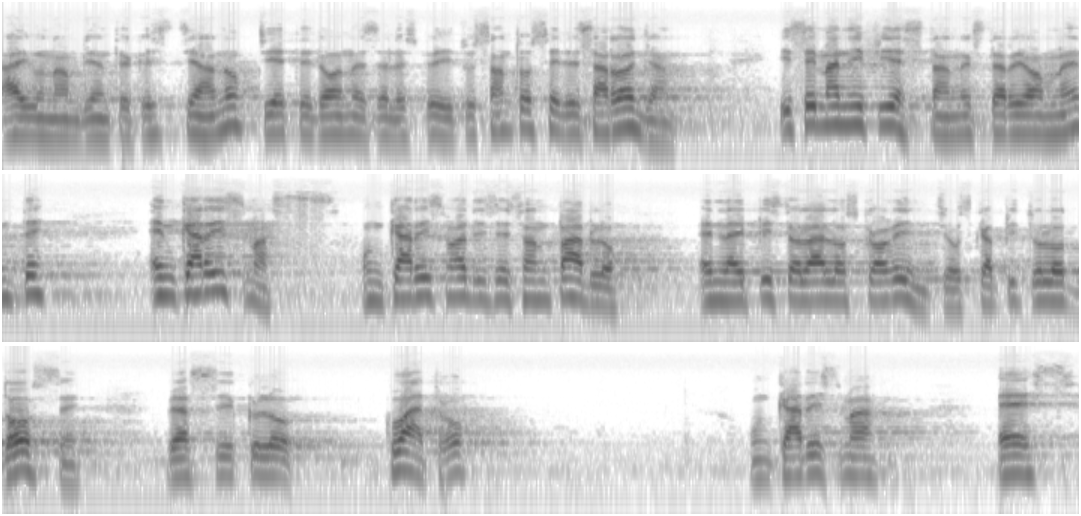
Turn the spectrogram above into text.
hay un ambiente cristiano, siete dones del Espíritu Santo se desarrollan y se manifiestan exteriormente en carismas. Un carisma, dice San Pablo en la epístola a los Corintios, capítulo 12, versículo 4. Un carisma es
